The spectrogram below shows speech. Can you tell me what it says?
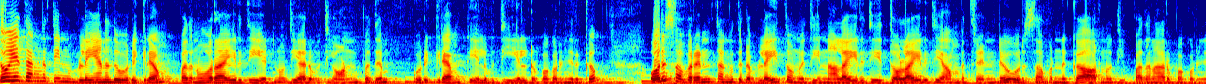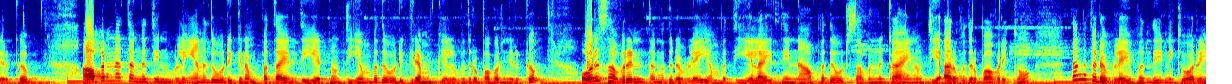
தூய தங்கத்தின் விலையானது ஒரு கிராம் பதினோராயிரத்தி எட்நூற்றி அறுபத்தி ஒன்பது ஒரு கிராமுக்கு எழுபத்தி ஏழு ரூபாய் குறைஞ்சிருக்கு. ஒரு சவரன் தங்கத்தோட விலை தொண்ணூற்றி நாலாயிரத்தி தொள்ளாயிரத்தி ஐம்பத்தி ரெண்டு ஒரு சவரனுக்கு அறுநூற்றி பதினாறு ரூபாய் குறைஞ்சிருக்கு. ஆபரண தங்கத்தின் விலையானது ஒரு கிராம் பத்தாயிரத்தி எட்நூற்றி எண்பது ஒரு கிராமுக்கு எழுபது ரூபாய் குறைஞ்சிருக்கு. ஒரு சவரன் தங்கத்தோட விலை எண்பத்தி ஏழாயிரத்தி நாற்பது ஒரு சவரனுக்கு ஐநூற்றி அறுபது ரூபாய் வரைக்கும். தங்கத்தோட விலை வந்து இன்றைக்கி ஒரே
